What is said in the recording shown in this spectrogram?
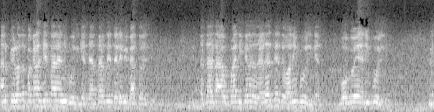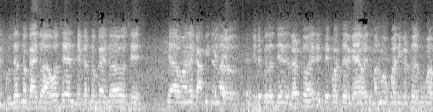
અને પેલો તો પકડા છે તારે એની ભૂલ કે છે. અત્યારે જલેબી ખાતો છે. અત્યારે આ ઉપાધિ કરે રડે છે તો આની ભૂલ કે ભોગવે એની ભૂલ. કુદરત નો કાયદો આવો છે જગત નો કાયદો આવો છે ત્યાં મને કાપી મારો એટલે પેલો જે રડતો હોય ને બે પાંચ હજાર ગયા હોય તો મનમાં ઉપાધિ કરતો હોય બુમા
